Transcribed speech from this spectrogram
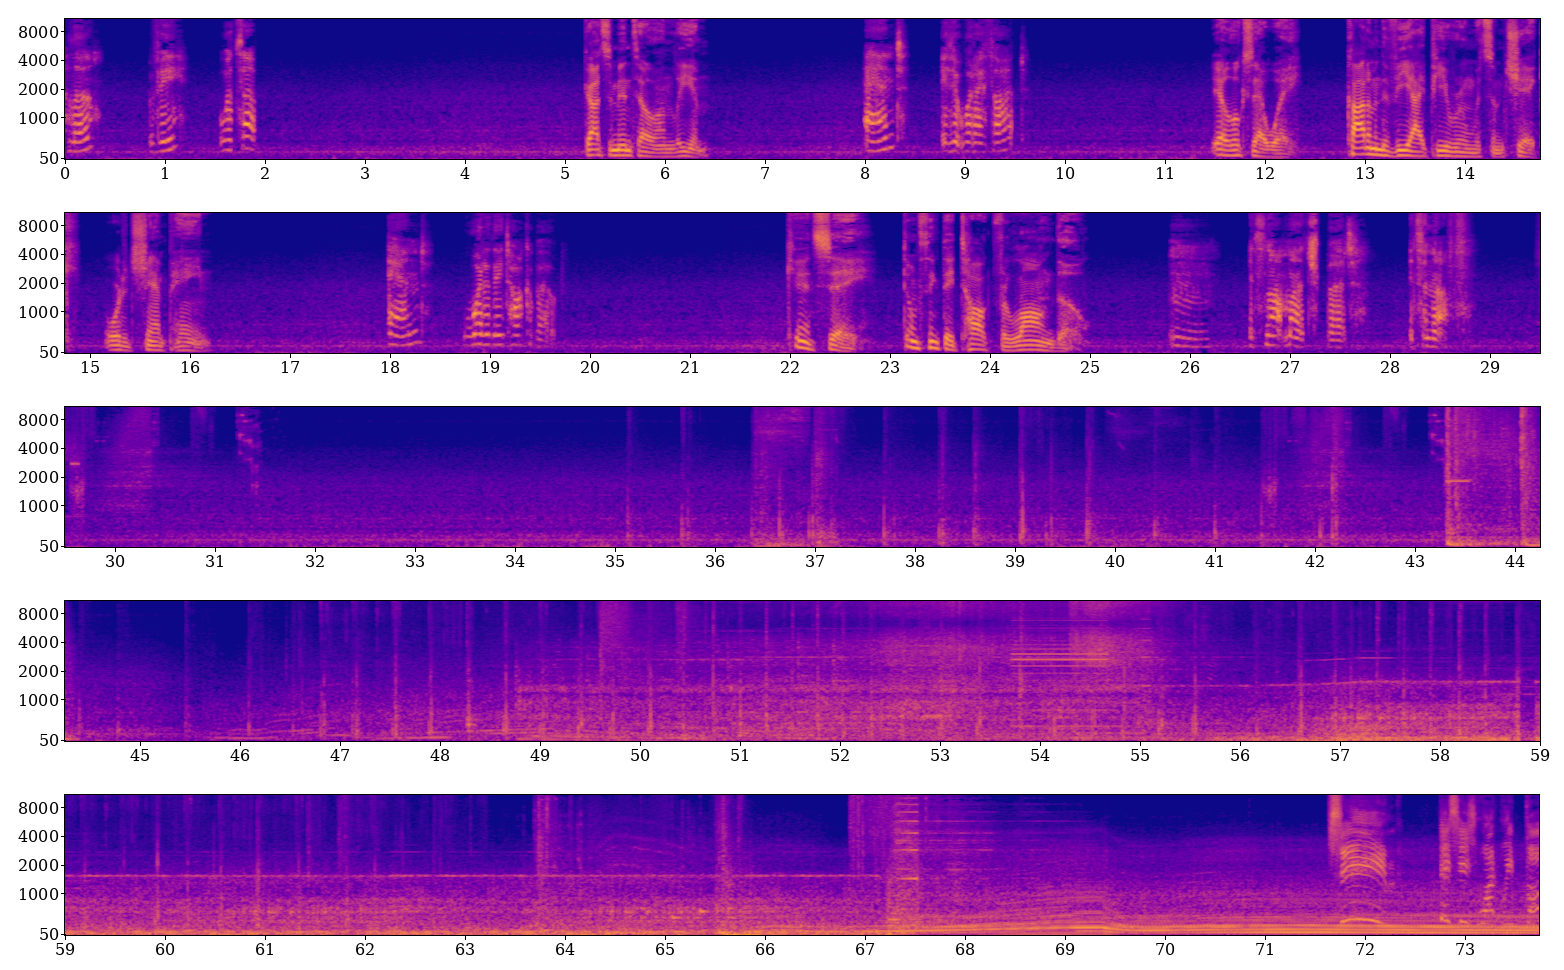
Hello? V? What's up? Got some intel on Liam. And? Is it what I thought? Yeah, looks that way. Caught him in the VIP room with some chick. Ordered champagne. And what did they talk about? Can't say. Don't think they talked for long, though. Mm, it's not much, but it's enough. We bulk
